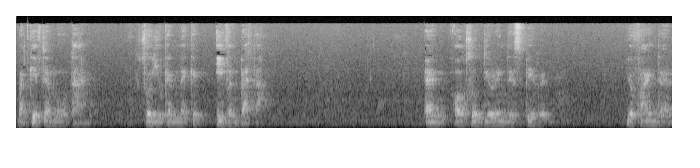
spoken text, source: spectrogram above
but give them more time so you can make it even better. And also during this period, you'll find that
